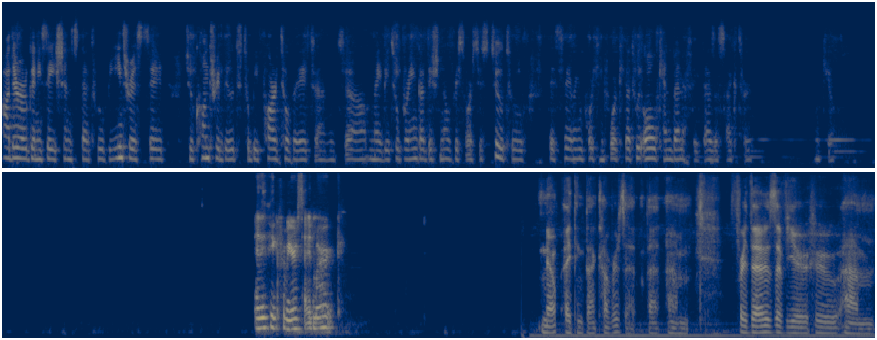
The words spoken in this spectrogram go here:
other organizations that will be interested to contribute to be part of it and uh, maybe to bring additional resources too to this very important work that we all can benefit as a sector. Thank you. Anything from your side, Mark? Nope, I think that covers it. But um, for those of you who um,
